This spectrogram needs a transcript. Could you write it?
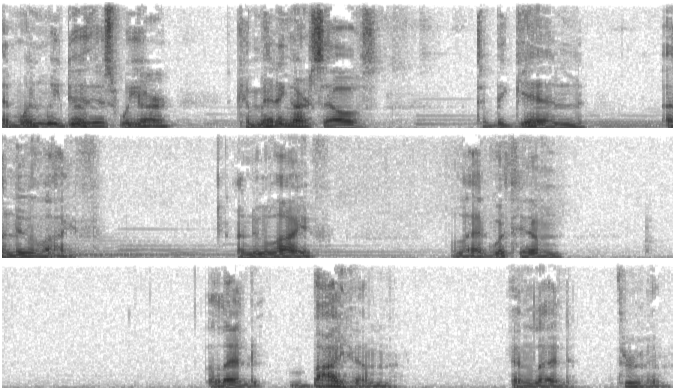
And when we do this, we are committing ourselves to begin a new life. A new life led with Him, led by Him, and led through Him.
